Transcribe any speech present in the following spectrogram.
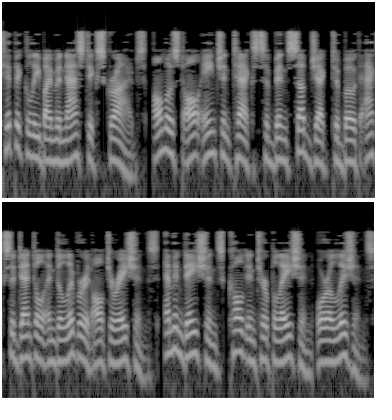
typically by monastic scribes, almost all ancient texts have been subject to both accidental and deliberate alterations, emendations called interpolation or elisions.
